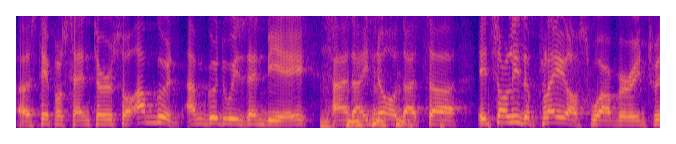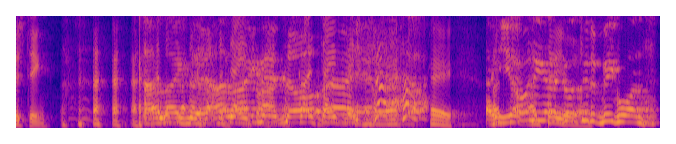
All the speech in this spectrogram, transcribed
uh, Staples Center. So I'm good. I'm good with NBA, and I know that uh, it's only the playoffs who are very interesting. I like that. I like that. No, hey, you only gotta go to the big ones.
